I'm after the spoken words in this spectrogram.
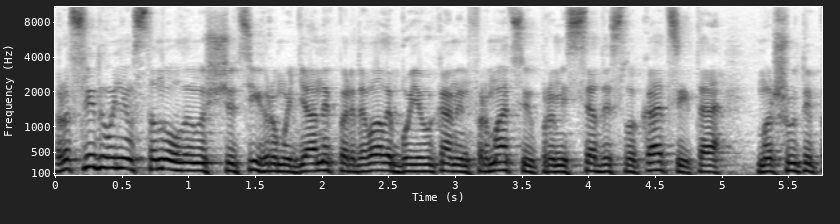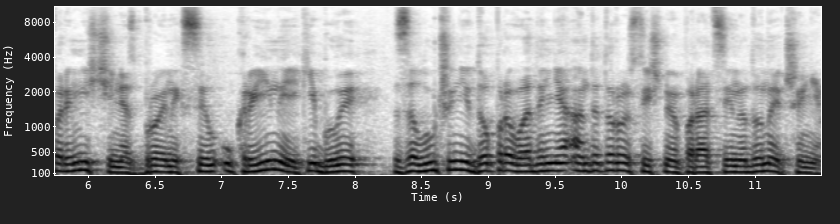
Розслідуванням встановлено, що ці громадяни передавали бойовикам інформацію про місця дислокації та маршрути переміщення збройних сил України, які були залучені до проведення антитерористичної операції на Донеччині.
